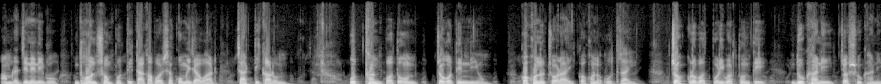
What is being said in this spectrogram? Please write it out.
আমরা জেনে নেব ধন সম্পত্তি টাকা পয়সা কমে যাওয়ার চারটি কারণ। উত্থান পতন জগতের নিয়ম, কখনো চড়াই, কখনো উতরাই। চক্রবৎ পরিবর্তনতে দুখানি চ সুখানি।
